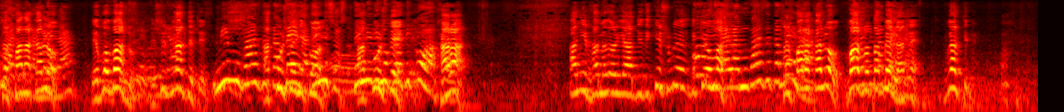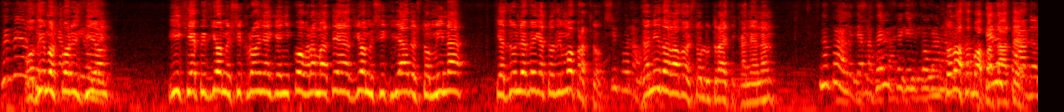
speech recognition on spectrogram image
Σας παρακαλώ. Εγώ βάζω. Εσείς βγάλτε την. Μην μου βάζετε ταμπέλα. Λοιπόν. Δεν είναι σωστό. Δεν είναι δημοκρατικό αυτό. Χαρά. Αν ήρθαμε εδώ για να τη δικήσουμε, δικαίωμά Όχι, αλλά μου βάζετε ταμπέλα. Σας παρακαλώ, βάζω ταμπέλα, ναι. Βγάλτε την. Ο Δήμος Κορινθίων είχε επί 2,5 χρόνια γενικό γραμματέα 2.500 το μήνα και δούλευε για το Δημόπρακτο. Συμφωνώ. Δεν είδα να δώσει το λουτράκι κανέναν. Να βάλετε, άμα θέλετε το γενικό γραμματέα. Τώρα θα μου απαντάτε. πάντων,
